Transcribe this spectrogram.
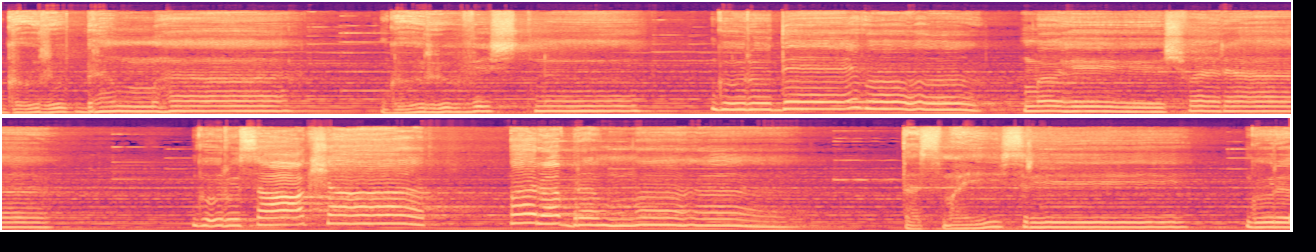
गुरुब्रह्मा गुरुविष्णु गुरुदेवो महेश्वरा। गुरुसाक्षात् परब्रह्मा तस्मै श्री गुरवे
